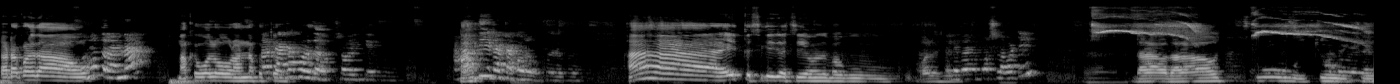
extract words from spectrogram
টাটা করে দাও। মাকে বলো রান্না করতে টাটা করে দাও সবাইকে। হাত দিয়ে টাটা করো। হ্যাঁ এই তো শিখে গেছে আমাদের বাবু। খুব ভালো ছেলে তাহলে এবার মশলা বাটি? দাঁড়াও দাঁড়াও। চুই চুই চুই।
